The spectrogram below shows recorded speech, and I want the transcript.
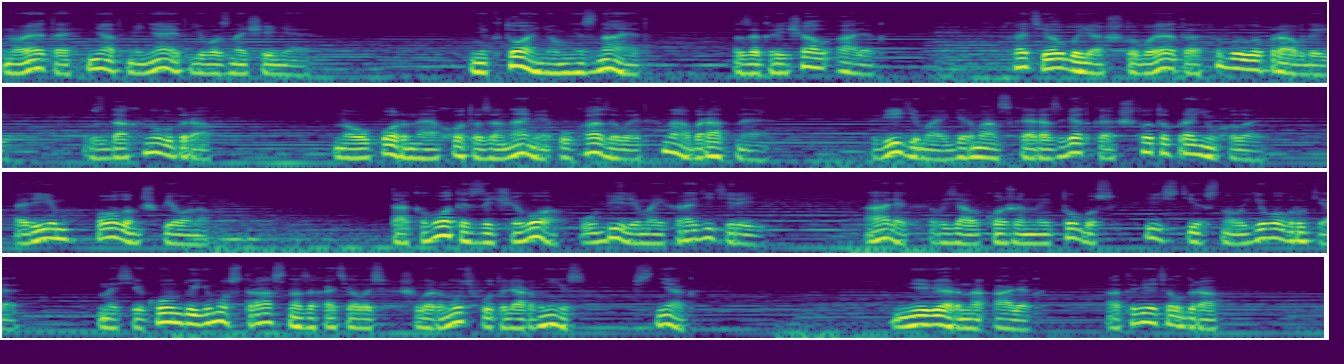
но это не отменяет его значения. «Никто о нем не знает», – закричал Алек. «Хотел бы я, чтобы это было правдой», вздохнул граф. Но упорная охота за нами указывает на обратное. Видимо, германская разведка что-то пронюхала. Рим полон шпионов. Так вот из-за чего убили моих родителей. Алек взял кожаный тубус и стиснул его в руке. На секунду ему страстно захотелось швырнуть футляр вниз, в снег. «Неверно, Алек», — ответил граф.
